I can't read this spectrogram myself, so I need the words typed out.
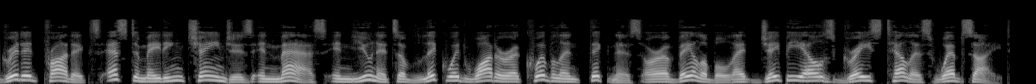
Gridded products estimating changes in mass in units of liquid water equivalent thickness are available at JPL's Grace Tellus website.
